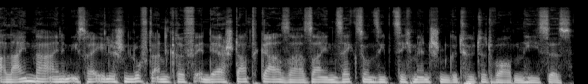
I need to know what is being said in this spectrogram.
Allein bei einem israelischen Luftangriff in der Stadt Gaza seien 76 Menschen getötet worden, hieß es.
